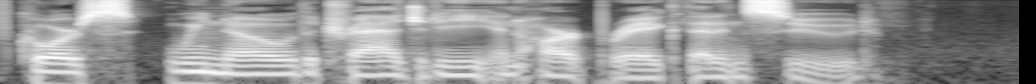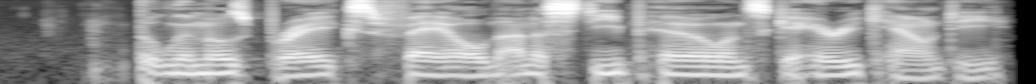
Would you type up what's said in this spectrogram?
Of course, we know the tragedy and heartbreak that ensued. The limo's brakes failed on a steep hill in Schoharie County,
